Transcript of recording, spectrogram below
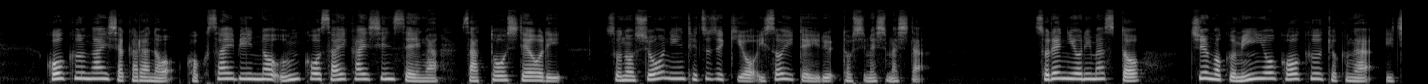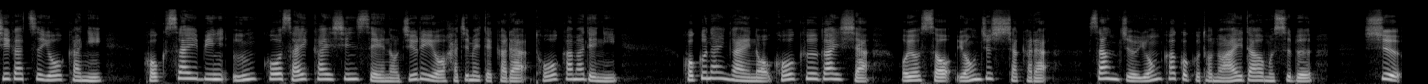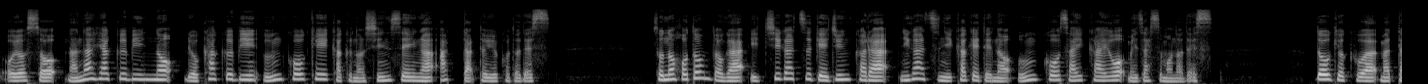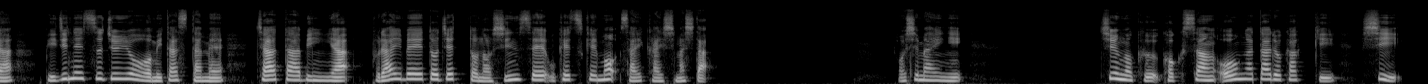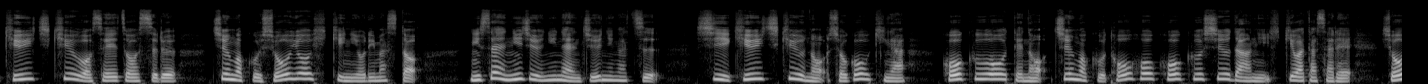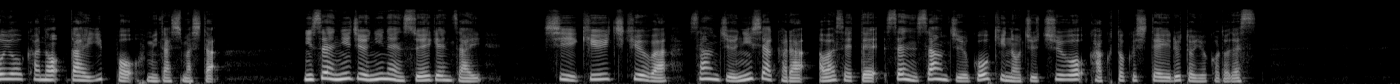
航空会社からの国際便の運航再開申請が殺到しており、その承認手続きを急いでいると示しました。それによりますと、中国民謡航空局が1月8日に国際便運航再開申請の受理を始めてから10日までに、国内外の航空会社およそ40社から34カ国との間を結ぶ週およそ700便の旅客便運航計画の申請があったということです。そのほとんどが1月下旬から2月にかけての運航再開を目指すものです。当局はまたビジネス需要を満たすためチャーター便やプライベートジェットの申請受付も再開しました。おしまいに中国国産大型旅客機 C919 を製造する中国商用飛機によりますと、2022年12月、C919 の初号機が航空大手の中国東方航空集団に引き渡され、商用化の第一歩を踏み出しました。2022年末現在、C919 は32社から合わせて1035機の受注を獲得しているということです。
